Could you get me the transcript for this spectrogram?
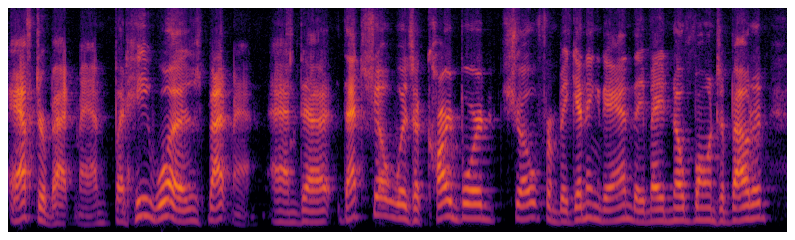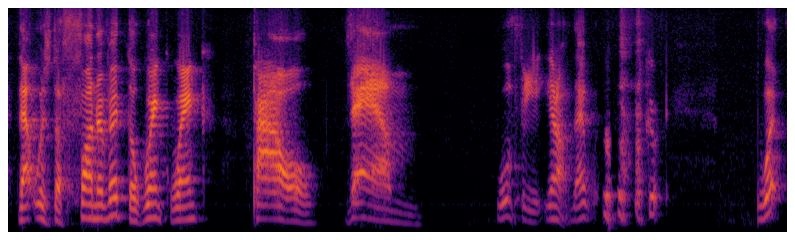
after Batman, but he was Batman. And uh, that show was a cardboard show from beginning to end. They made no bones about it. That was the fun of it. The wink, wink, pow, zam, Wolfie, you know that. what?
